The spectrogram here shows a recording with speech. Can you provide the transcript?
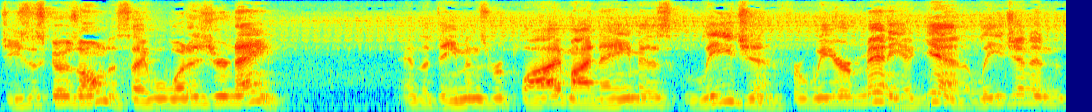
Jesus goes on to say, Well, what is your name? And the demons reply, My name is Legion, for we are many. Again, a legion in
